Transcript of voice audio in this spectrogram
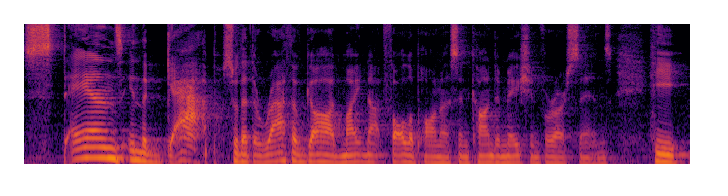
stands in the gap so that the wrath of God might not fall upon us in condemnation for our sins. He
